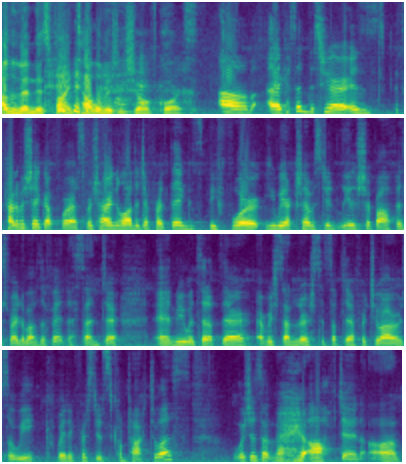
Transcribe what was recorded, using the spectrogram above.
Other than this fine television show, of course. Um, like I said, this year is it's kind of a shakeup for us. We're trying a lot of different things. Before we actually have a student leadership office right above the fitness center, and we would sit up there. Every senator sits up there for two hours a week, waiting for students to come talk to us, which isn't very often. Um,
